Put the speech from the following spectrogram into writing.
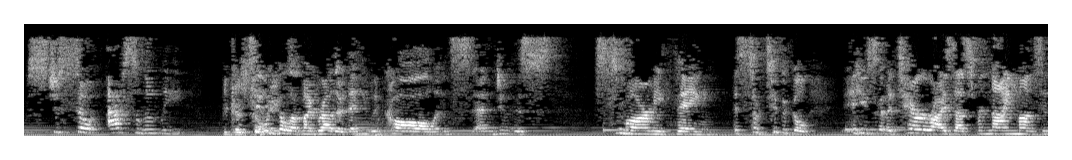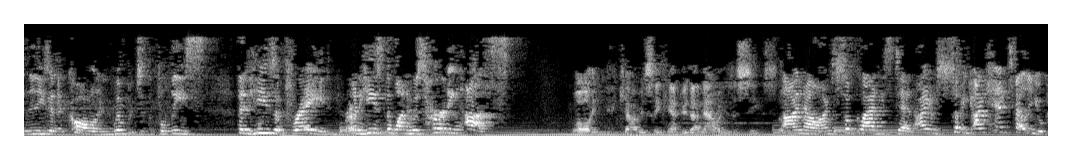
It's just so absolutely Because Tony. typical of my brother that he would call and and do this smarmy thing. It's so typical. He's going to terrorize us for nine months, and then he's going to call and whimper to the police that he's afraid when he's the one who's hurting us. Well, he, he obviously can't do that now. He's deceased. So. I know. I'm so glad he's dead. I am so. I can't tell you.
